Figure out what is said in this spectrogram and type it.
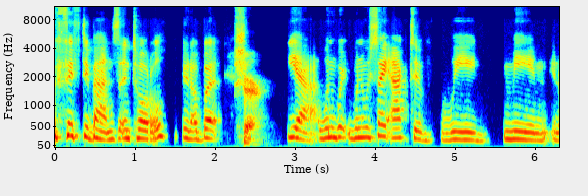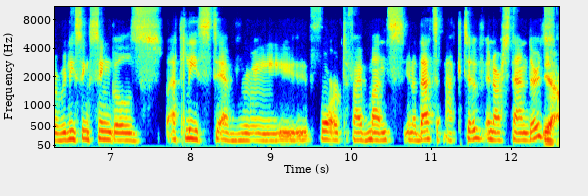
50 bands in total, you know, but Sure. yeah, when we when we say active, we mean, you know, releasing singles at least every 4 to 5 months, you know, that's active in our standards. Yeah.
